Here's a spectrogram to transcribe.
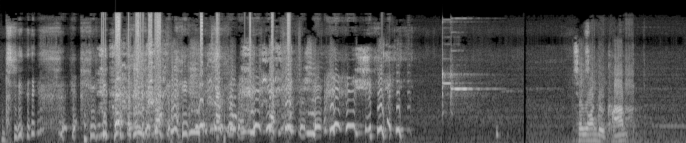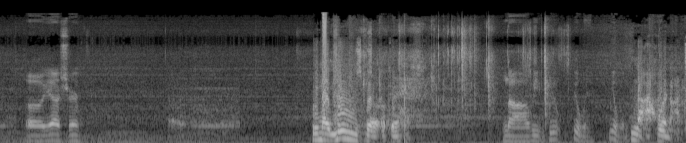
so you want to do comp? Oh yeah, sure. We might lose, but okay. Nah, we we we'll win. We'll win. Nah, we're not.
